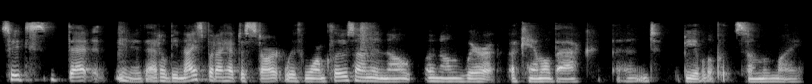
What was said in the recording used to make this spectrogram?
So it's that, you know, that'll be nice, but I have to start with warm clothes on and I'll, and I'll wear a, a CamelBak and be able to put some of my,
